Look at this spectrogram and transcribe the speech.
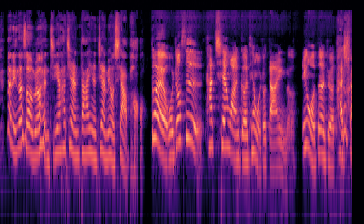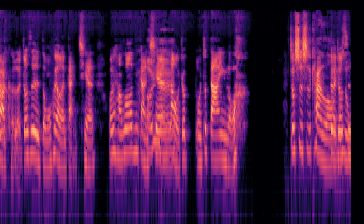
那你那时候有没有很惊讶？他竟然答应了，竟然没有吓跑。对我就是他签完隔天我就答应了，因为我真的觉得太 shock 了，就是怎么会有人敢签？我就想说你敢签，那我就我就答应了。就试试看喽。对，就试试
